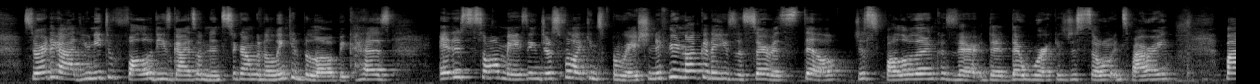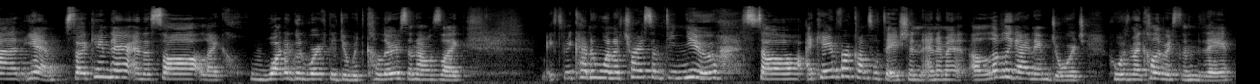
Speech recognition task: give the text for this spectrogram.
swear to god you need to follow these guys on Instagram I'm gonna link it below because it is so amazing just for like inspiration. If you're not gonna use the service still, just follow them because their, their, their work is just so inspiring. But yeah, so I came there and I saw like what a good work they do with colors and I was like, makes me kind of want to try something new. So I came for a consultation and I met a lovely guy named George who was my colorist in the day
